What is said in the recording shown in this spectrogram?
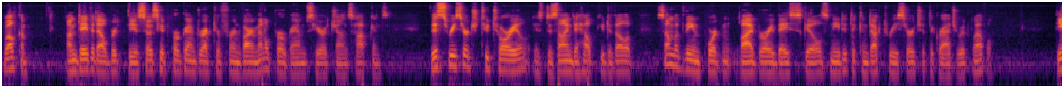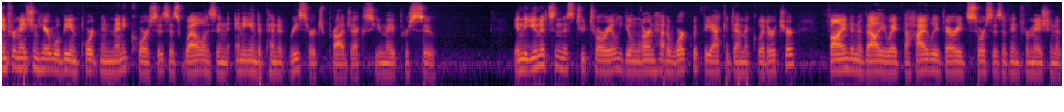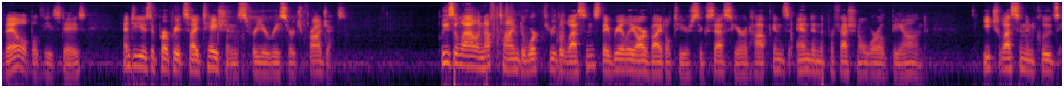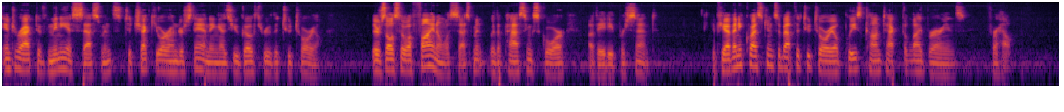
Welcome. I'm David Elbert, the Associate Program Director for Environmental Programs here at Johns Hopkins. This research tutorial is designed to help you develop some of the important library-based skills needed to conduct research at the graduate level. The information here will be important in many courses as well as in any independent research projects you may pursue. In the units in this tutorial, you'll learn how to work with the academic literature, find and evaluate the highly varied sources of information available these days, and to use appropriate citations for your research projects. Please allow enough time to work through the lessons. They really are vital to your success here at Hopkins and in the professional world beyond. Each lesson includes interactive mini-assessments to check your understanding as you go through the tutorial. There's also a final assessment with a passing score of 80%. If you have any questions about the tutorial, please contact the librarians for help.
